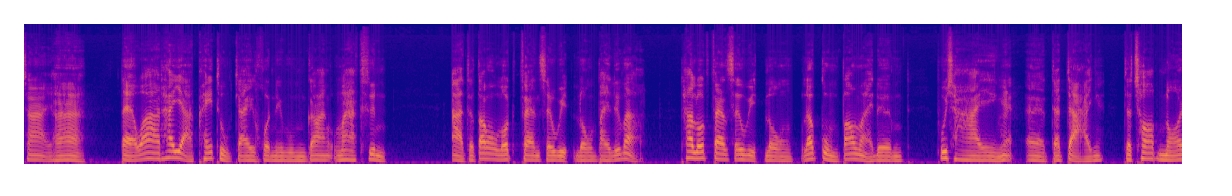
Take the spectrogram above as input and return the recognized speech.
ใช่อ่า แต่ว่าถ้าอยากให้ถูกใจคนในมุมกว้างมากขึ้น อาจจะต้องลดแฟนเซอร์วิสลงไปหรือเปล่า ถ้าลดแฟนเซอร์วิสลง แล้วกลุ่มเป้าหมายเดิม ผู้ชายอย่างเงี้ยเออจะจ่ายเงี้ยจะชอบน้อย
